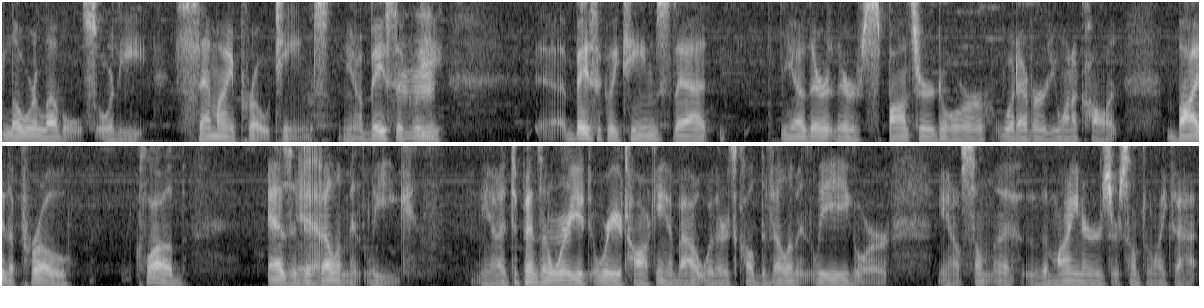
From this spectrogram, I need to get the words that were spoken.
lower levels or the semi-pro teams. You know, basically, uh, basically teams that you know they're they're sponsored or whatever you want to call it by the pro club as a Yeah. development league. You know, it depends on where you where you're talking about, whether it's called development league or you know some uh, the minors or something like that.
